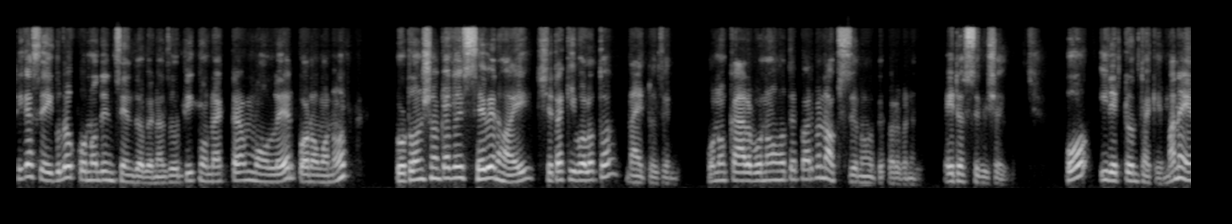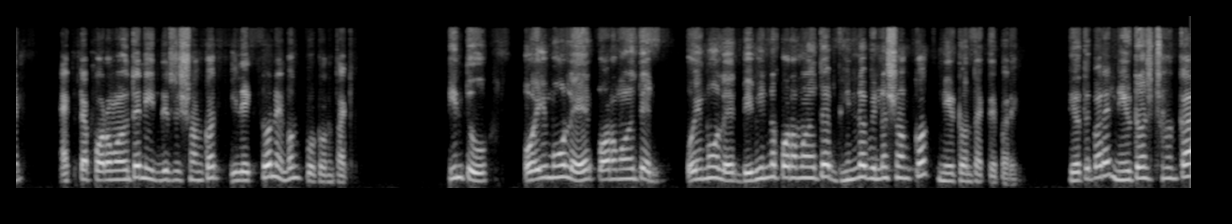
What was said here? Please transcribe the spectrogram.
ঠিক আছে? এইগুলো কোনোদিন চেঞ্জ হবে না। যদি কোনো একটা মৌলের পরমাণুর প্রোটন সংখ্যা যদি সেভেন হয়, সেটা কি বলতো নাইট্রোজেন। কোনো কার্বনও হতে পারবে না অক্সিজেনও হতে পারবে না। এটা হচ্ছে বিষয়। ও ইলেকট্রন থাকে মানে একটা পরমাণুতে নির্দিষ্ট সংখ্যক ইলেকট্রন এবং প্রোটন থাকে। কিন্তু ওই মৌলের পরমাণুতে, ওই মৌলের বিভিন্ন পরমাণুতে ভিন্ন ভিন্ন সংখ্যক নিউটন থাকতে পারে। কি হতে পারে? নিউটন সংখ্যা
